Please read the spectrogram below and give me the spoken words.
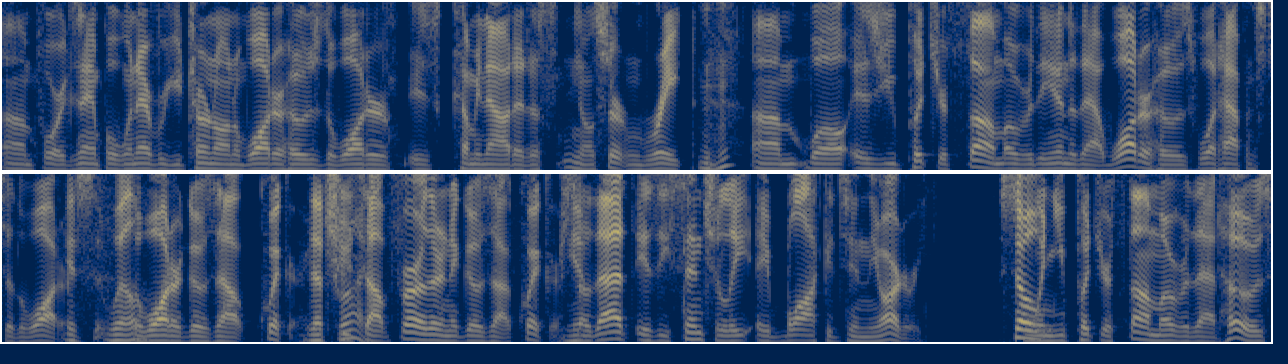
Um, for example, whenever you turn on a water hose, the water is coming out at a you know certain rate. Mm-hmm. Um, well, as you put your thumb over the end of that water hose, what happens to the water? It's well, the water goes out quicker. That's it shoots right. out further and it goes out quicker. Yep. So that is essentially a blockage in the artery. so when you put your thumb over that hose,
